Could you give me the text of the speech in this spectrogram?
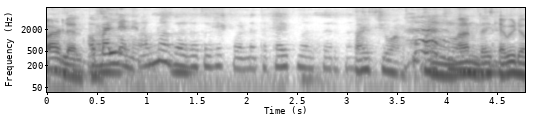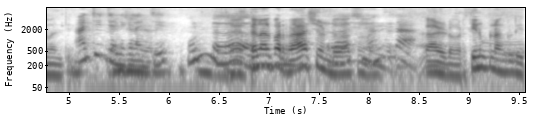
ಪಾಡ್ಲೆ ಅಲ್ಪ. ಅವ್ ಬಲ್ಲೆನೆ. ಅಮ್ಮಗಾರ ತಗೊಂಡ ಕೈಪ್ ಮಾಡ್ತಾರೆ. ತೈಚಿವಾಂಗ್ ಹ್ಮ್, ಅಂದ ಐತೆ ವಿಡಿಯೋ ಮಲ್ತಿ ಅಂಚಿ ಜನಿಗಳ ಅಂಚಿ? ಉಂಡು. ರಾಶಿ ಉಂಡು ಕಾರ್ಡ್ ಬರ್ ತಿನ್ಪು ನಂಗೆ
